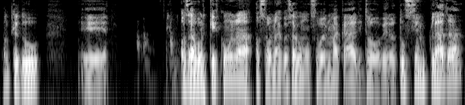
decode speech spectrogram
Ponte tú, eh, o sea, porque es como una, o sea, una cosa como súper macabra y todo, pero tú sin plata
